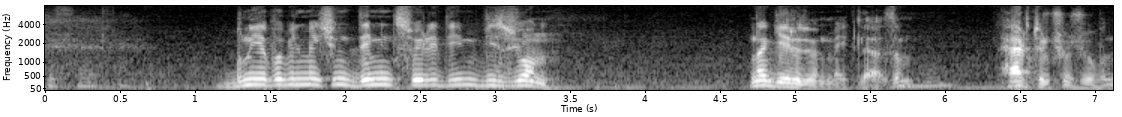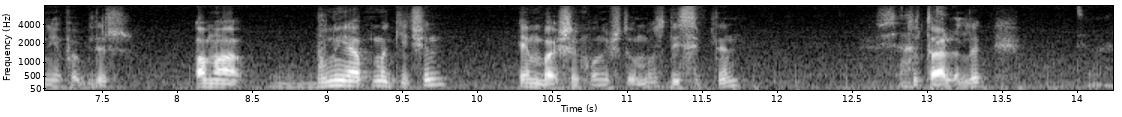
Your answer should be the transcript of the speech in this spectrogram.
Kesinlikle. Bunu yapabilmek için demin söylediğim vizyona geri dönmek lazım. Her Türk çocuğu bunu yapabilir. Ama bunu yapmak için en başta konuştuğumuz disiplin, Şart, tutarlılık, değil mi?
